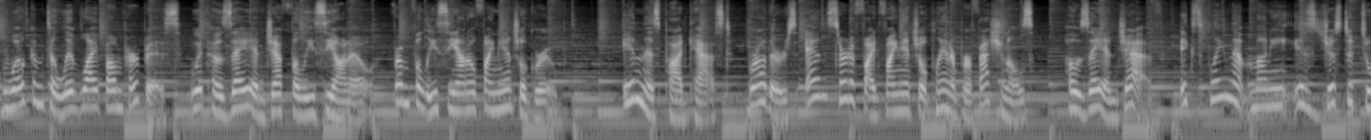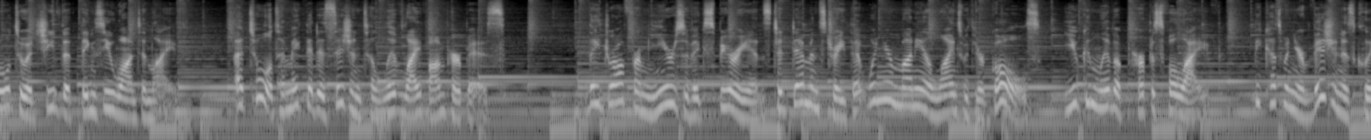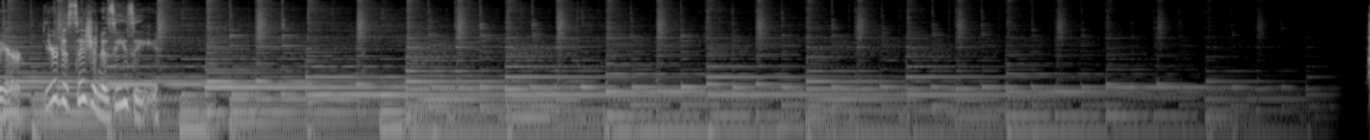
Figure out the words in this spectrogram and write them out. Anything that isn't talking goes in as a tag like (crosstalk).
Welcome to Live Life on Purpose with Jose and Jeff Feliciano from Feliciano Financial Group. In this podcast, brothers and certified financial planner professionals, Jose and Jeff, explain that money is just a tool to achieve the things you want in life, a tool to make the decision to live life on purpose. They draw from years of experience to demonstrate that when your money aligns with your goals, you can live a purposeful life. Because when your vision is clear, your decision is easy.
